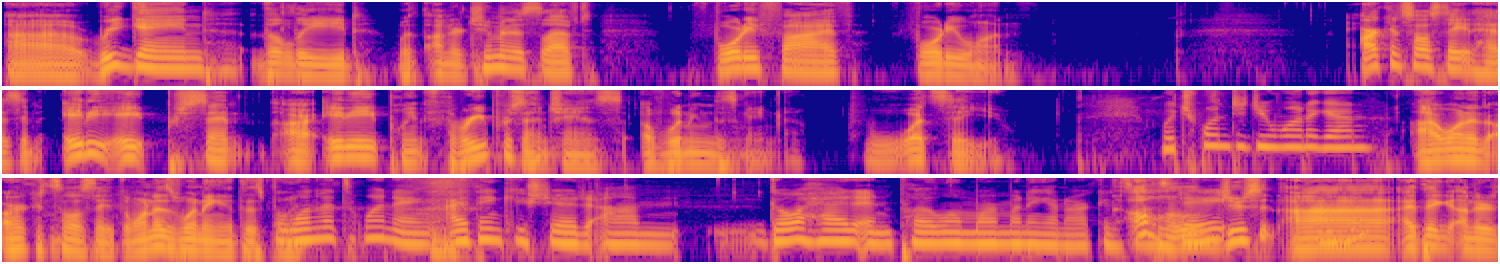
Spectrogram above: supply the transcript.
uh, regained the lead with under two minutes left, 45 41. Arkansas State has an 88% or 88.3% chance of winning this game now. What say you? Which one did you want again? I wanted Arkansas State. The one is winning at this point. The one that's winning. I think you should um, go ahead and put a little more money on Arkansas State. oh, State. juice it. Uh, Uh-huh. I think under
